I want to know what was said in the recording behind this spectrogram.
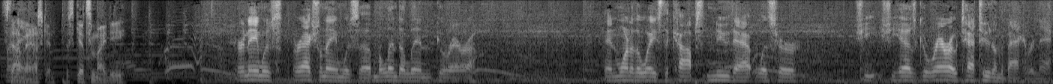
Stop name. asking. Just get some ID. Her name was her actual name was uh, Melinda Lynn Guerrero, and one of the ways the cops knew that was her. She she has Guerrero tattooed on the back of her neck.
